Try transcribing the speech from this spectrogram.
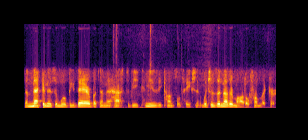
the mechanism will be there, but then there has to be community consultation, which was another model from liquor.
